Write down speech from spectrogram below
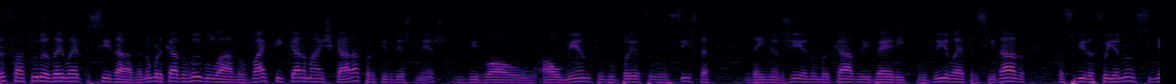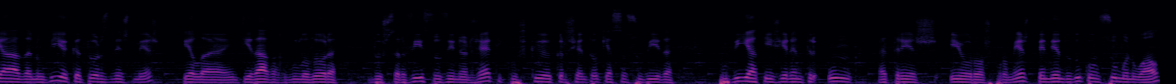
A fatura da eletricidade no mercado regulado vai ficar mais cara a partir deste mês, devido ao aumento do preço grossista da energia no mercado ibérico de eletricidade. A subida foi anunciada no dia 14 deste mês pela entidade reguladora dos serviços energéticos, que acrescentou que essa subida podia atingir entre 1 a 3 euros por mês, dependendo do consumo anual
